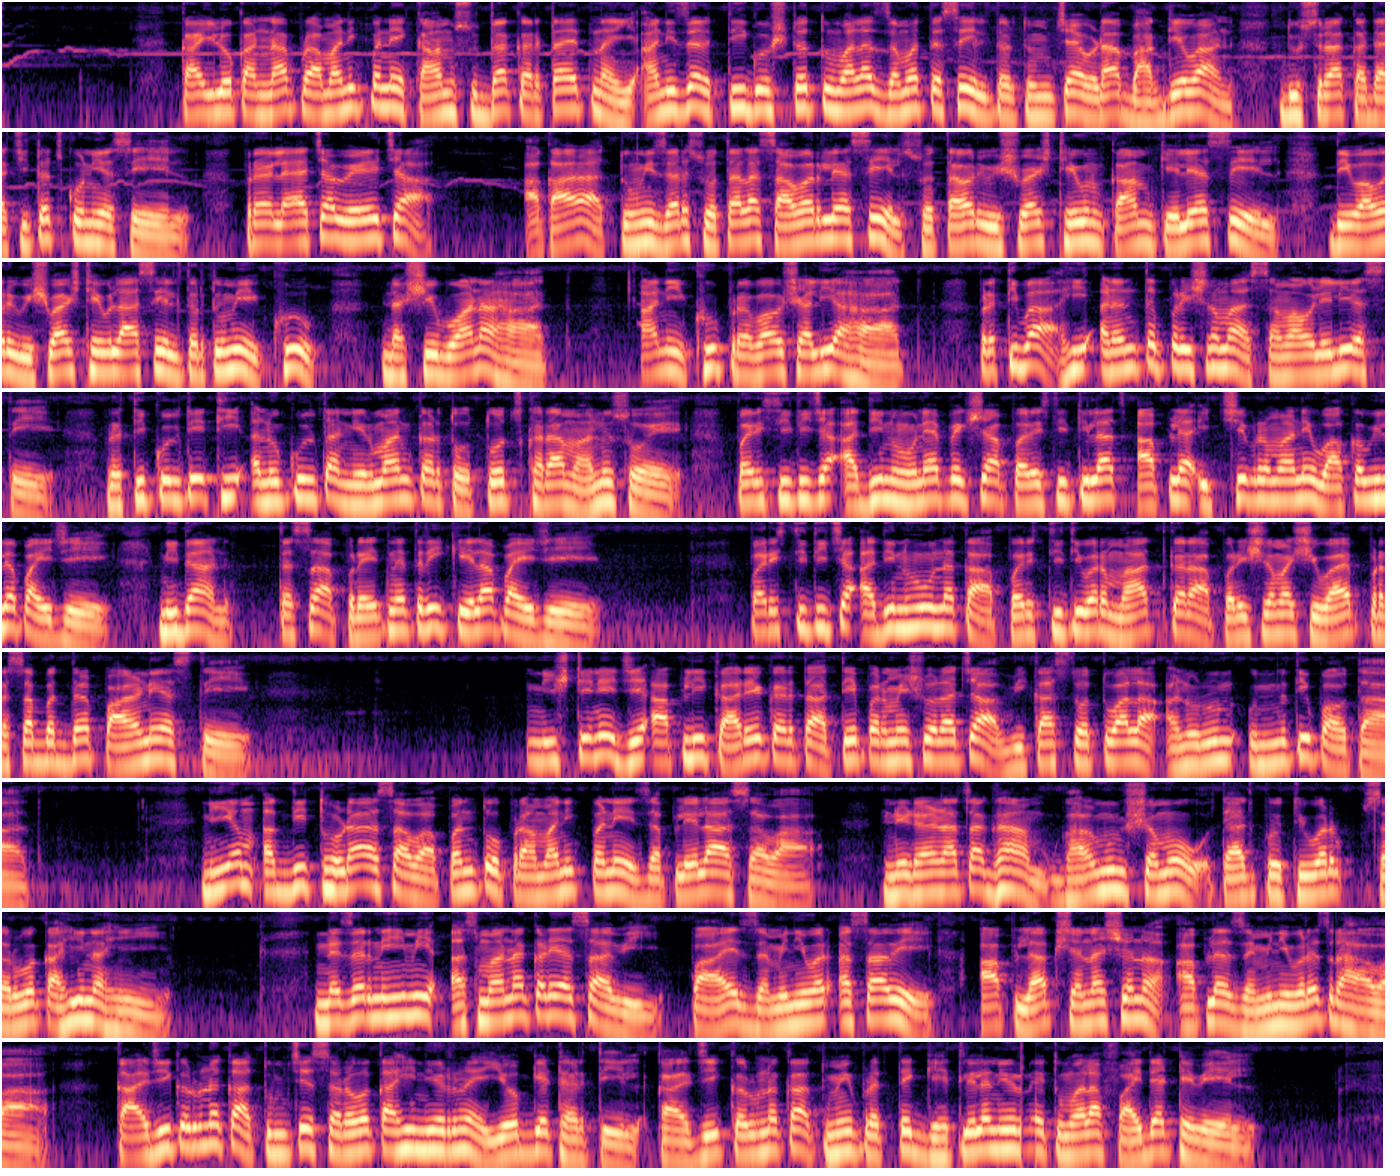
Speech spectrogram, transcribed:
काही लोकांना प्रामाणिकपणे कामसुद्धा करता येत नाही. आणि जर ती गोष्ट तुम्हाला जमत असेल तर तुमच्या एवढा भाग्यवान दुसरा कदाचितच कोणी असेल. प्रलयाच्या वेळेच्या काळात तुम्ही जर स्वतःला सावरले असेल स्वतःवर विश्वास ठेवून काम केले असेल देवावर विश्वास ठेवला असेल तर तुम्ही खूप नशीबवान आहात आणि खूप प्रभावशाली आहात. प्रतिभा ही अनंत परिश्रमात समावलेली असते. प्रतिकूलतेत ही अनुकूलता निर्माण करतो तोच खरा माणूस होय. परिस्थितीच्या अधीन होण्यापेक्षा परिस्थितीलाच आपल्या इच्छेप्रमाणे वाकविलं पाहिजे. निदान तसा प्रयत्न तरी केला पाहिजे. परिस्थितीच्या अधीन होऊ नका. परिस्थितीवर मात करा. परिश्रमाशिवाय प्रसाबद्दल पाळणे असते. निष्ठेने जे आपली कार्य करतात ते परमेश्वराच्या विकासत्वाला अनुरून उन्नती पावतात. नियम अगदी थोडा असावा पण तो प्रामाणिकपणे जपलेला असावा. निढळणाचा घाम घालून शमो त्यात पृथ्वीवर सर्व काही नाही. नजर नेहमी अस्मानाकडे असावी पाय जमिनीवर असावे आपला क्षणाक्षण आपल्या जमिनीवरच राहावा. काळजी करू नका तुमचे सर्व काही निर्णय योग्य ठरतील. काळजी करू नका तुम्ही प्रत्येक घेतलेला निर्णय तुम्हाला फायद्यात ठेवेल.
